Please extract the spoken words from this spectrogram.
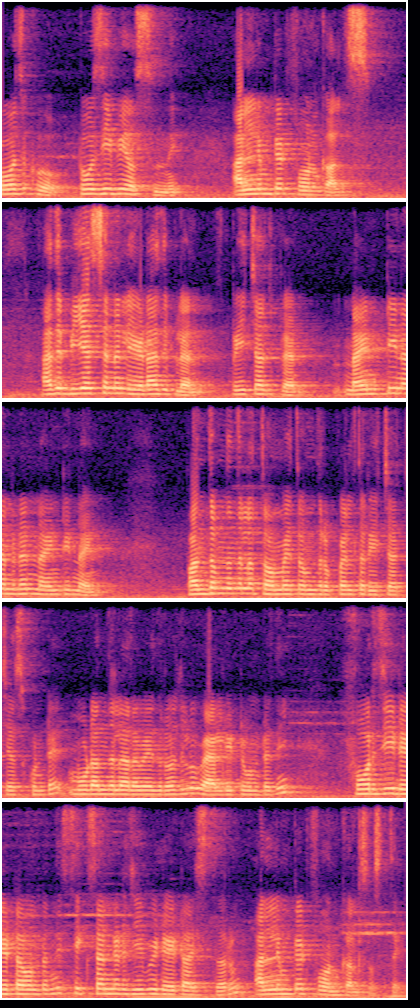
రోజుకు టూ జీబీ వస్తుంది అన్లిమిటెడ్ ఫోన్ కాల్స్ అదే బిఎస్ఎన్ఎల్ ఏడాది plan recharge plan. Nineteen hundred and ninety nine. పంతొమ్మిది వందల తొంభై తొమ్మిది రూపాయలతో రీఛార్జ్ చేసుకుంటే మూడు వందల అరవై ఐదు రోజులు వ్యాలిడిటీ ఉంటుంది. ఫోర్ జీ డేటా ఉంటుంది. సిక్స్ హండ్రెడ్ జీబీ డేటా ఇస్తారు. అన్లిమిటెడ్ ఫోన్ కాల్స్ వస్తాయి.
